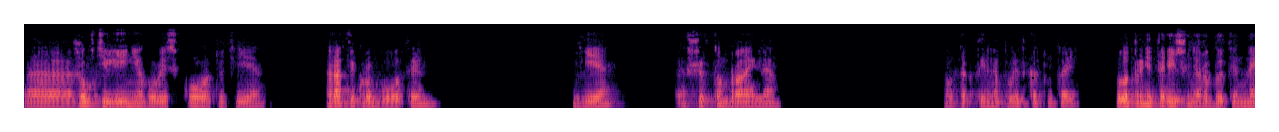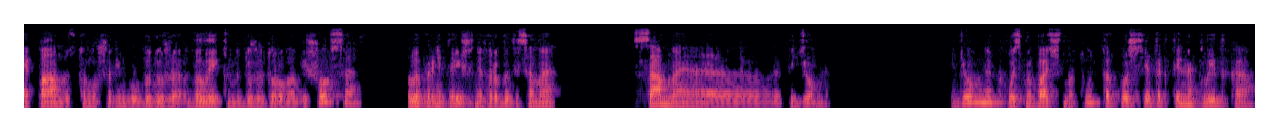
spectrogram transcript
е, Жовті лінії обов'язково тут є. Графік роботи є шрифтом Брайля. От тактильна плитка тут. Було прийнято рішення робити не пандус, тому що він був би дуже великим і дуже дорого обійшовся. Було прийнято рішення зробити саме, саме е, підйомник. Підйомник, ось ми бачимо, тут також є тактильна плитка.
